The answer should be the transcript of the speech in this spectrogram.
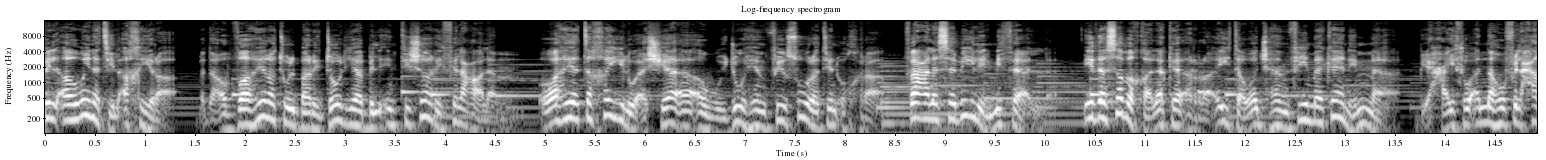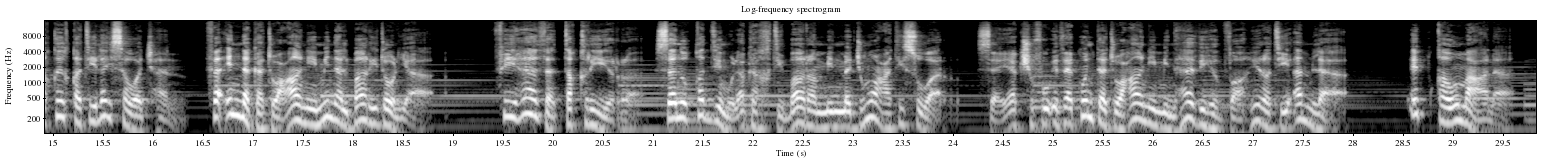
في الآونة الأخيرة بدأت ظاهرة الباريدوليا بالانتشار في العالم وهي تخيل أشياء أو وجوه في صورة أخرى. فعلى سبيل المثال إذا سبق لك أن رأيت وجها في مكان ما بحيث أنه في الحقيقة ليس وجها فإنك تعاني من الباريدوليا في هذا التقرير سنقدم لك اختبارا من مجموعة صور. سيكشف إذا كنت تعاني من هذه الظاهرة أم لا. ابقوا معنا.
